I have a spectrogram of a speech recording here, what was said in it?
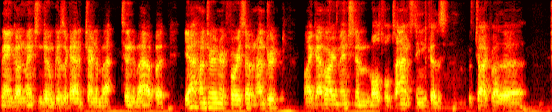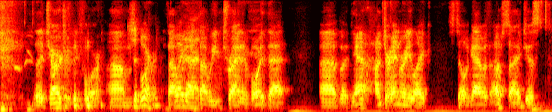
Van Gogh mentioned him because I kind of turned him out, tuned him out. But yeah, Hunter Henry, forty seven hundred. Like I've already mentioned him multiple times, Dean, because we've talked about the the Chargers before. Um, Sure. thought Why we, I thought we'd try and avoid that. Uh, but yeah, Hunter Henry, like still a guy with upside. Just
